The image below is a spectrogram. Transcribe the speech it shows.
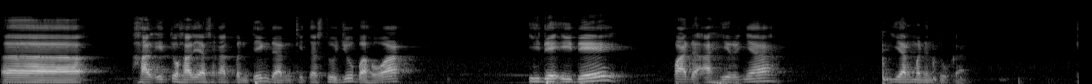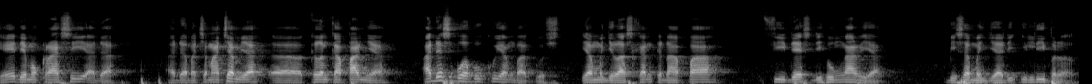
uh, hal itu hal yang sangat penting dan kita setuju bahwa ide-ide pada akhirnya yang menentukan. Oke, demokrasi ada ada macam-macam ya uh, kelengkapannya. Ada sebuah buku yang bagus yang menjelaskan kenapa Fidesz di Hungaria bisa menjadi illiberal.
